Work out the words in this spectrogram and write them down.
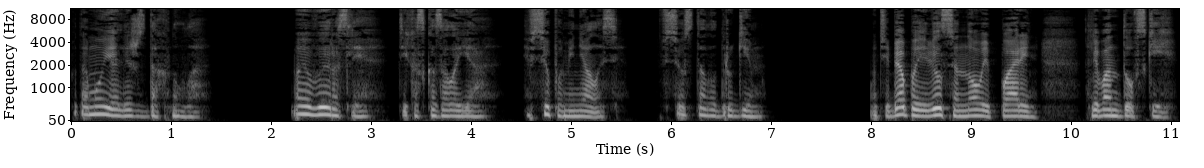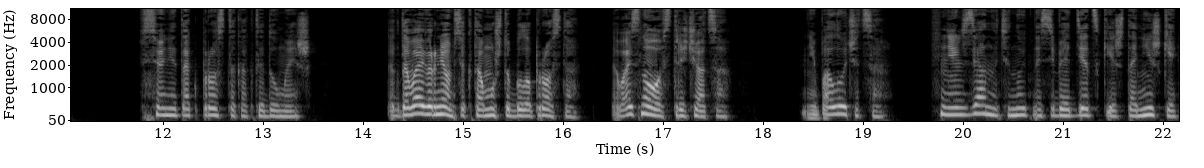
потому я лишь вздохнула. «Мы выросли», — тихо сказала я, — и все поменялось, все стало другим. «У тебя появился новый парень», Левандовский. Все не так просто, как ты думаешь. Так давай вернемся к тому, что было просто. Давай снова встречаться. Не получится. Нельзя натянуть на себя детские штанишки,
